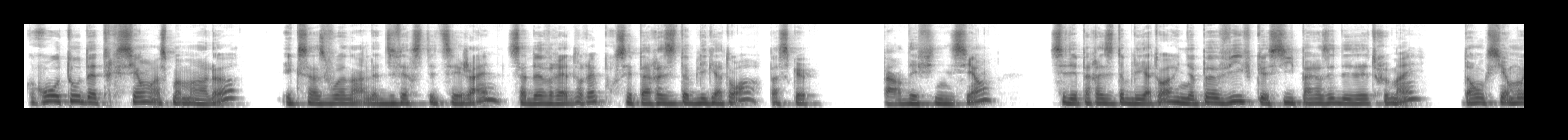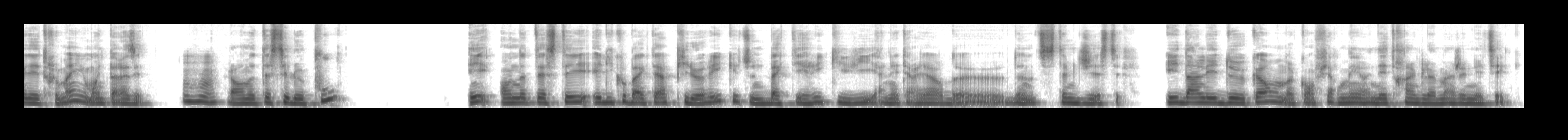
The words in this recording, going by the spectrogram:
gros taux d'attrition à ce moment-là, et que ça se voit dans la diversité de ses gènes, ça devrait être vrai pour ces parasites obligatoires, parce que, par définition, c'est des parasites obligatoires, ils ne peuvent vivre que s'ils parasitent des êtres humains. Donc, s'il y a moins d'êtres humains, il y a moins de parasites. Mhm. Alors, on a testé le pouls et on a testé Helicobacter pylori, qui est une bactérie qui vit à l'intérieur de, de notre système digestif. Et dans les deux cas, on a confirmé un étranglement génétique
